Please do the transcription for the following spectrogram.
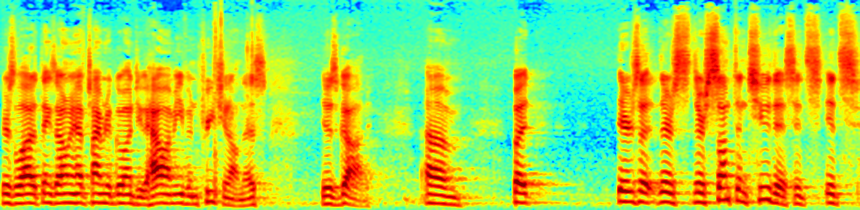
There's a lot of things I don't have time to go into. How I'm even preaching on this is God. Um, but there's, a, there's, there's something to this. It's, it's,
